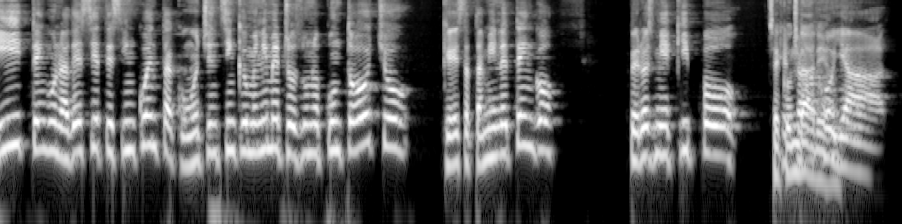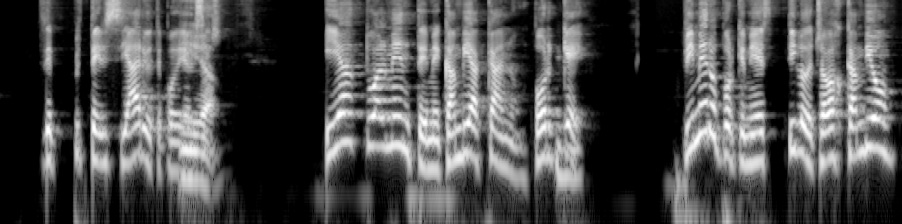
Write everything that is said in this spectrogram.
Y tengo una D750 con 85 milímetros 1.8, que esa también le tengo, pero es mi equipo que Secundario. trabajo ya terciario, te podría decir. Y actualmente me cambié a Canon. ¿Por qué? Primero porque mi estilo de trabajo cambió.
